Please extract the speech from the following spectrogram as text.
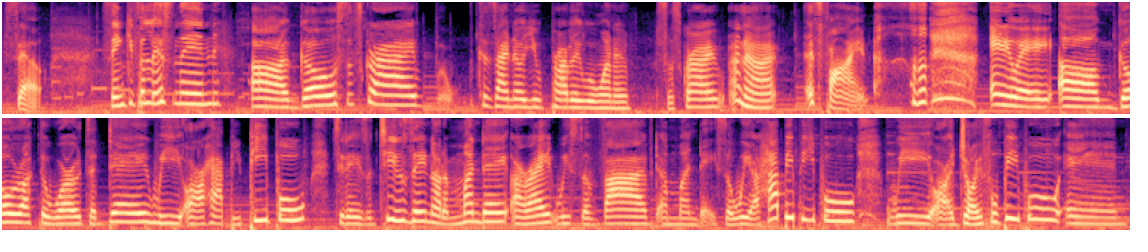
So, thank you for listening. Uh, go subscribe because I know you probably will want to subscribe or not. It's fine. anyway, um, go rock the world today. We are happy people. Today's a Tuesday, not a Monday. All right, we survived a Monday, so we are happy people. We are joyful people, and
